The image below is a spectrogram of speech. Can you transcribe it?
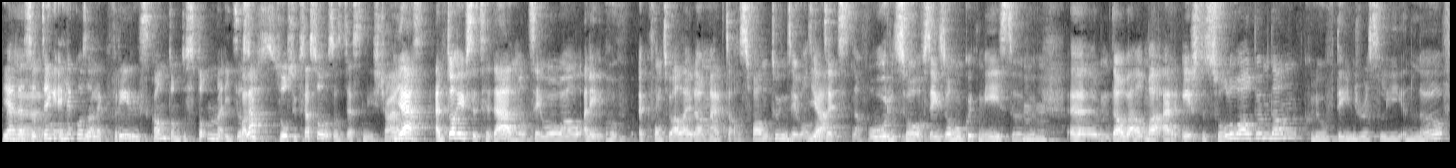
Ja, dat is Eh, het ding. Eigenlijk was dat like, vrij riskant om te stoppen met iets dat Voilà. zo- zo succesvol was als Destiny's Child. Ja, en toch heeft ze het gedaan. Want zij wou wel... Allee, ik vond wel dat je dat merkte als fan toen. Zij was Ja. altijd naar voren zo. Of zij zong ook het meest. Mhm. Ehm, dat wel, maar haar eerste soloalbum dan, ik geloof Dangerously in Love.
